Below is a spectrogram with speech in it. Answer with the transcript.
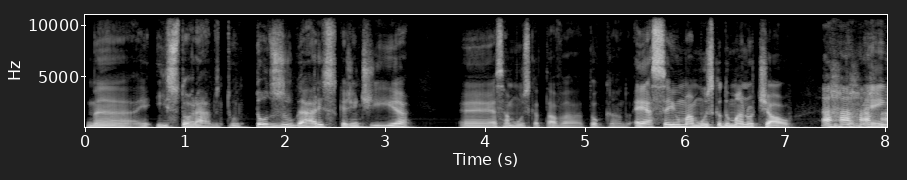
né? E, estourado. Tu- todos os lugares que a gente ia, é, essa música estava tocando. Essa e uma música do Mano Tchau. que também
